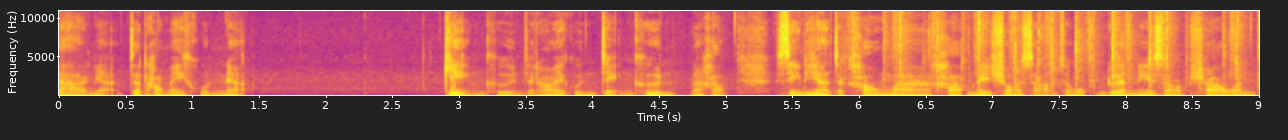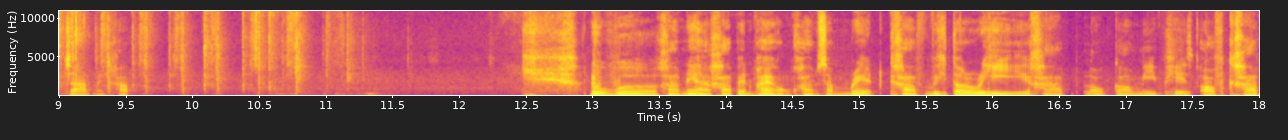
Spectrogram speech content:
ยากๆเนี่ยจะทำให้คุณเนี่ย เก่งขึ้นจะทำให้คุณเจ๋งขึ้นนะครับ สิ่งที่อยาจจะเข้ามาครับในช่วง 3-6 เดือนนี้สำหรับชาววันจันทร์ครับ The World ครับเนี่ยครับเป็นไพ่ของความสำเร็จครับ Victory ครับแล้วก็มี Page of Cup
